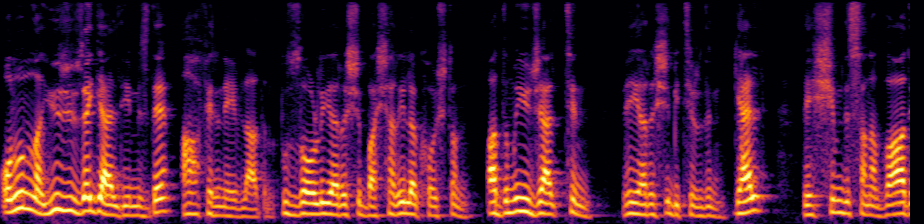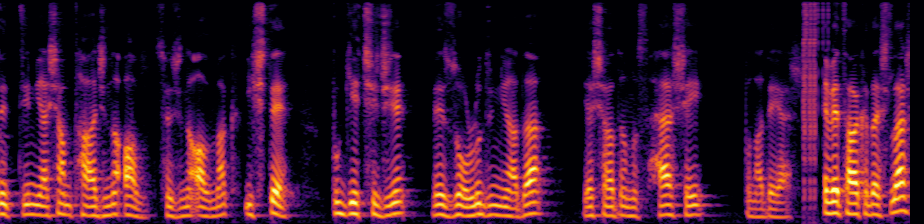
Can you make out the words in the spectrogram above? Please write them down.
onunla yüz yüze geldiğimizde aferin evladım bu zorlu yarışı başarıyla koştun. Adımı yücelttin ve yarışı bitirdin. Gel ve şimdi sana vaat ettiğim yaşam tacını al. Sözünü almak işte bu geçici ve zorlu dünyada yaşadığımız her şey buna değer. Evet arkadaşlar,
